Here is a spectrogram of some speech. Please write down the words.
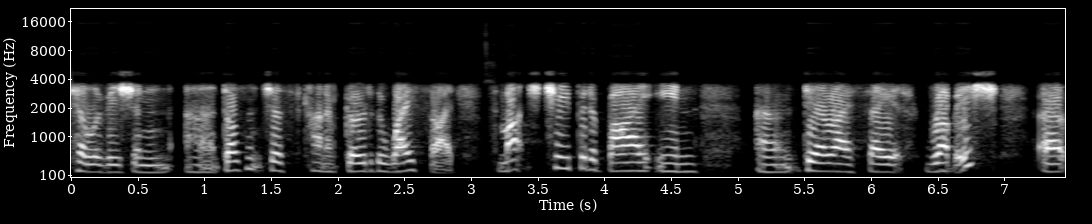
television uh, doesn't just kind of go to the wayside. It's much cheaper to buy in, uh, dare I say it, rubbish uh,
